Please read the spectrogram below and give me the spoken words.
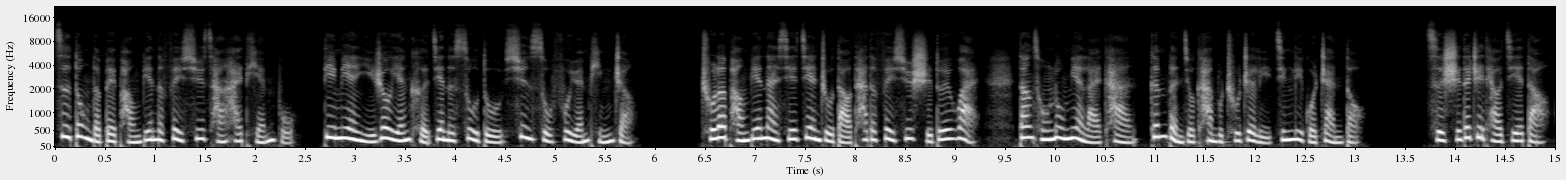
自动的被旁边的废墟残骸填补，地面以肉眼可见的速度迅速复原平整。除了旁边那些建筑倒塌的废墟石堆外，当从路面来看，根本就看不出这里经历过战斗。此时的这条街道，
